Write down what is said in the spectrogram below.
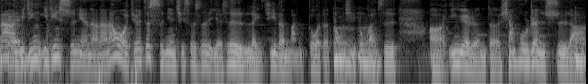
那已经已经十年了啦。那我觉得这十年其实是也是累积了蛮多的东西，嗯、不管是呃音乐人的相互认识啊，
